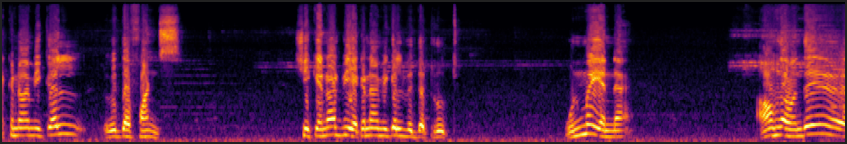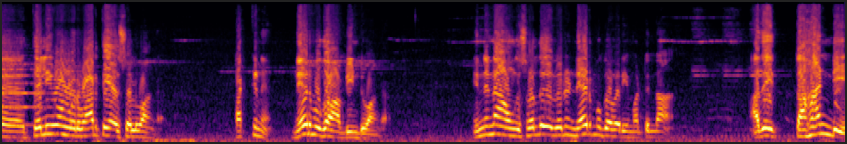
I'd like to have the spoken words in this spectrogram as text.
economical with the funds she not be economical with the truth உண்மை என்ன? அவங்க வந்து தெளிவாக ஒரு வார்த்தையை சொல்லுவாங்க. டக்குன்னு நேர்முகம் அப்படின்ட்டுவாங்க என்னென்னா அவங்க சொல்றது வெறும் நேர்முக வரி மட்டும்தான். அதை தாண்டி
